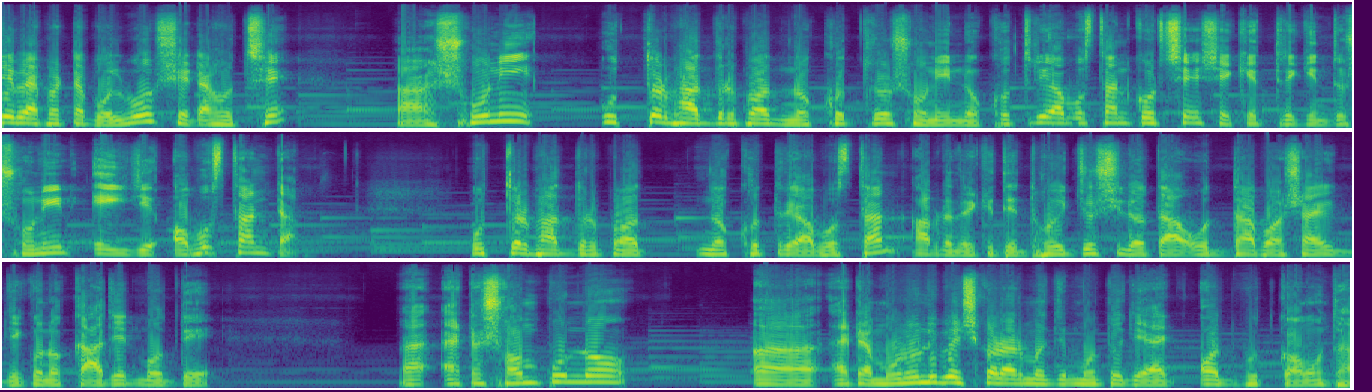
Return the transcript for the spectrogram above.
যে ব্যাপারটা বলব সেটা হচ্ছে শনি উত্তর ভাদ্রপদ নক্ষত্র শনির নক্ষত্রে অবস্থান করছে, সেক্ষেত্রে কিন্তু শনির এই যে অবস্থানটা, উত্তর ভাদ্রপদ নক্ষত্রে অবস্থান, আপনাদের ক্ষেত্রে ধৈর্যশীলতা, অধ্যাবসায়, যে কোনো কাজের মধ্যে একটা সম্পূর্ণ একটা মনোনিবেশ করার মতো যে এক অদ্ভুত ক্ষমতা,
